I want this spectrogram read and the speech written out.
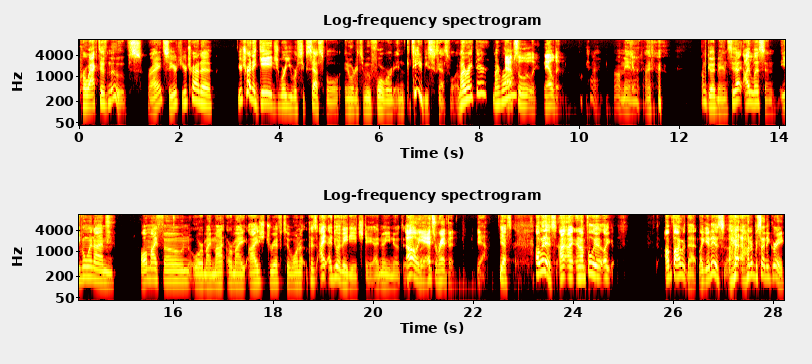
proactive moves, right? So you're you're trying to you're trying to gauge where you were successful in order to move forward and continue to be successful. Am I right there? Am I wrong? Absolutely. Nailed it. Okay. Oh man. I, I'm good, man. See that I listen even when I'm on my phone or my mind or my eyes drift to one because I, I do have ADHD. I know you know this. Oh but. yeah, it's rampant. Yeah. Yes. Oh, it is. I, I and I'm fully like I'm fine with that. Like it is. I 100% agree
